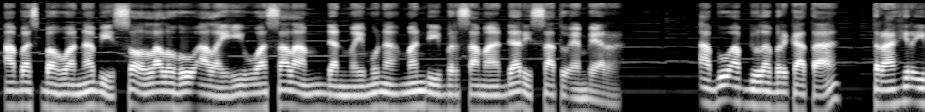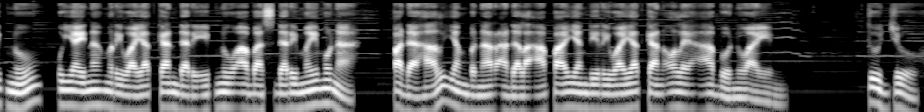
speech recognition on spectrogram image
Abbas bahwa Nabi Shallallahu Alaihi Wasallam dan Maimunah mandi bersama dari satu ember. Abu Abdullah berkata, terakhir Ibnu, Uyainah meriwayatkan dari Ibnu Abbas dari Maimunah, padahal yang benar adalah apa yang diriwayatkan oleh Abu Nuaim. 7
